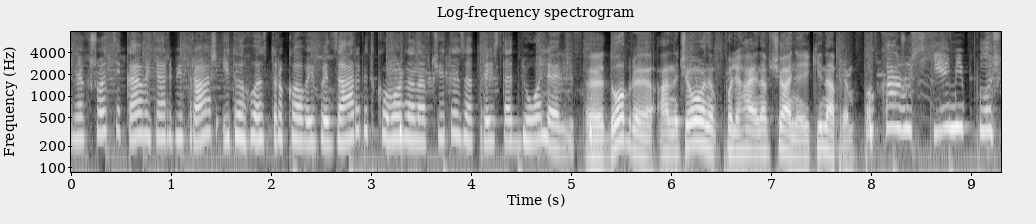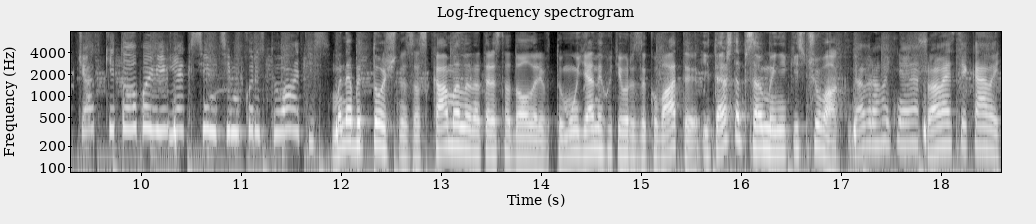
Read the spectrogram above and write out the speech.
Якщо цікавить арбітраж і довгостроковий вид заробітку, можна навчити за 300 доларів. Е, добре, а на чому полягає навчання? Який напрям? Покажу схемі площадки топові, як всім цим користуватись. Мене би точно заскамили на 300 доларів, тому я не хотів ризикувати. І теж написав мені якийсь чувак. Доброго дня. Що вас цікавить?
